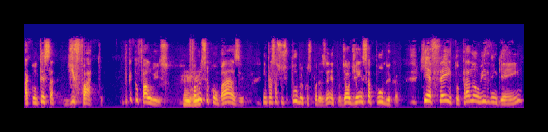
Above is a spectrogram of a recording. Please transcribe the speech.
aconteça de fato. Por que, que eu falo isso? Uhum. Eu falo isso com base em processos públicos, por exemplo, de audiência pública, que é feito para não ir ninguém,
